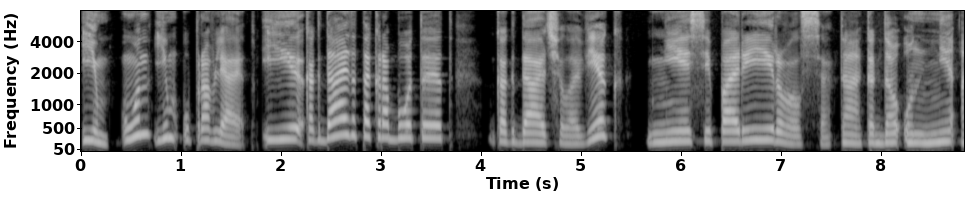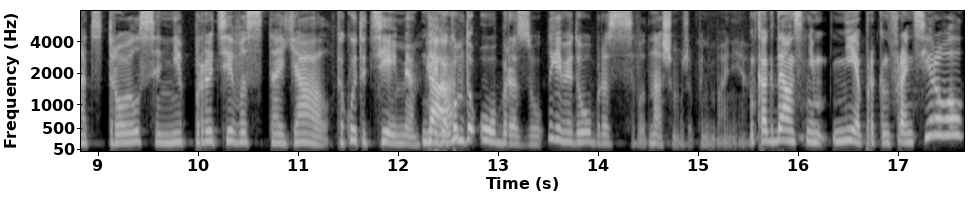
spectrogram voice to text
им, он им управляет. И когда это так работает? Когда человек не сепарировался. Да, когда он не отстроился, не противостоял какой-то теме или Да. какому-то образу. Ну, я имею в виду образ в нашем уже понимании. Когда он с ним не проконфронтировал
